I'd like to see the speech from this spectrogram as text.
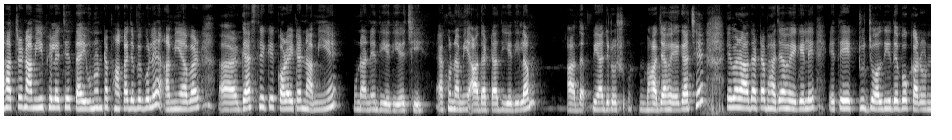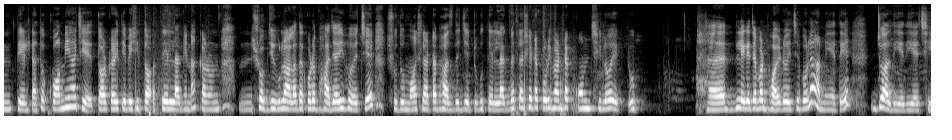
ভাতটা নামিয়ে ফেলেছে, তাই উনুনটা ফাঁকা যাবে বলে আমি আবার গ্যাস থেকে কড়াইটা নামিয়ে উনানে দিয়ে দিয়েছি। এখন আমি আদাটা দিয়ে দিলাম। আদা, পেঁয়াজ, রসুন ভাজা হয়ে গেছে। এবার আদাটা ভাজা হয়ে গেলে এতে একটু জল দিয়ে দেবো, কারণ তেলটা তো কমই আছে। তরকারিতে বেশি তেল লাগে না, কারণ সবজিগুলো আলাদা করে ভাজাই হয়েছে। শুধু মশলাটা ভাজতে যেটুকু তেল লাগবে, তা সেটা পরিমাণটা কম ছিল একটু। লেগে যাবার ভয় রয়েছে বলে আমি এতে জল দিয়ে দিয়েছি।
